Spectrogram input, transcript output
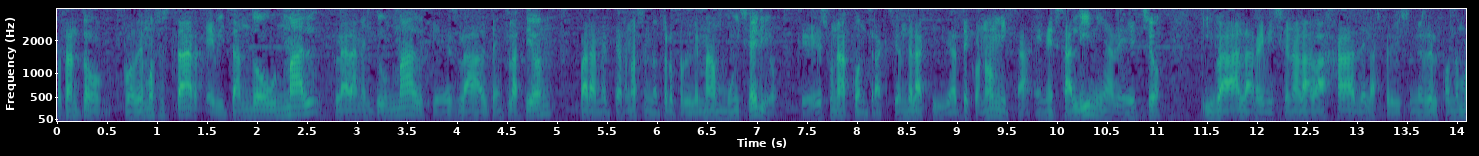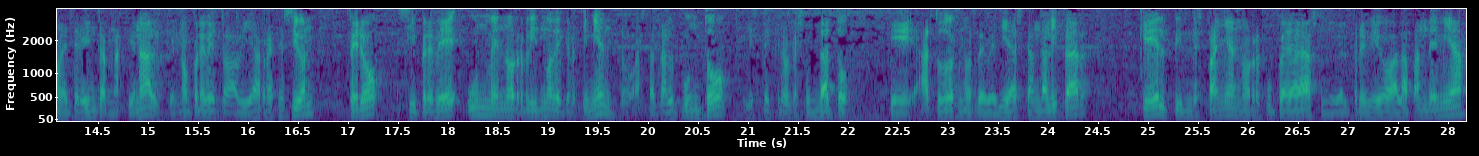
Por tanto, podemos estar evitando un mal, claramente un mal, que es la alta inflación, para meternos en otro problema muy serio, que es una contracción de la actividad económica. En esa línea, de hecho, iba la revisión a la baja de las previsiones del Fondo Monetario Internacional, que no prevé todavía recesión, pero sí prevé un menor ritmo de crecimiento, hasta tal punto, y este creo que es un dato que a todos nos debería escandalizar que el PIB de España no recuperará su nivel previo a la pandemia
